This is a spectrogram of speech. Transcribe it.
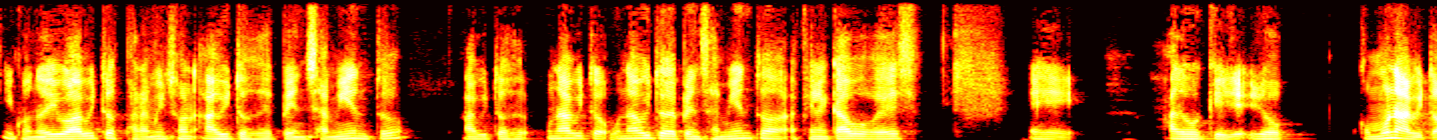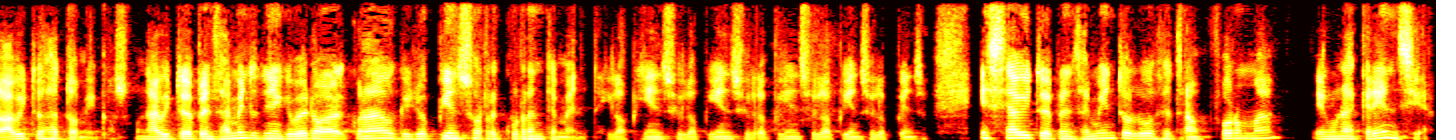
y cuando digo hábitos, para mí son hábitos de pensamiento un, hábito, un hábito de pensamiento, al fin y al cabo, es eh, algo que yo, como un hábito, hábitos atómicos. Un hábito de pensamiento tiene que ver con algo que yo pienso recurrentemente, y lo pienso, y lo pienso, y lo pienso, y lo pienso, y lo pienso. Ese hábito de pensamiento luego se transforma en una creencia.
